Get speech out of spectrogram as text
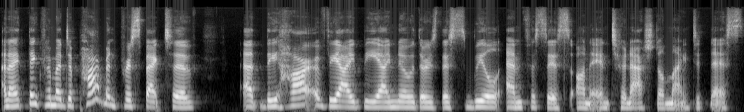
And I think from a department perspective, at the heart of the IB, I know there's this real emphasis on international mindedness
